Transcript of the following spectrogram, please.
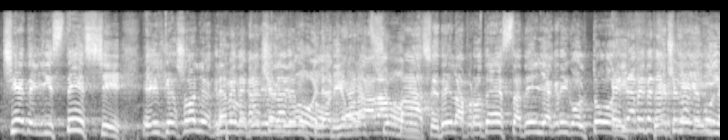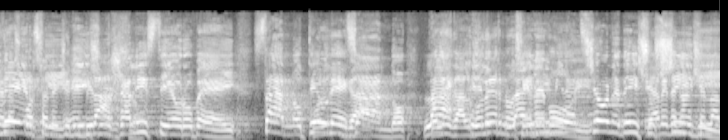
siete gli stessi e il gasolio agricolo le avete cancellate voi le agevolazioni. alla base della protesta degli agricoltori. E le avete cancellate voi nella scorsa legge di bilancio. i socialisti europei stanno teorizzando collega, la, l'eliminazione dei sussidi,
